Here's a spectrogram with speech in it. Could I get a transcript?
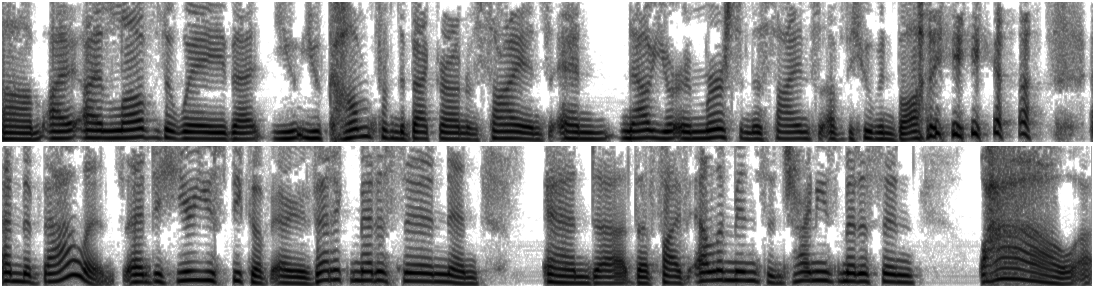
um, I, I love the way that you, you come from the background of science and now you're immersed in the science of the human body and the balance. And to hear you speak of Ayurvedic medicine and, and uh, the five elements in Chinese medicine, wow, uh,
